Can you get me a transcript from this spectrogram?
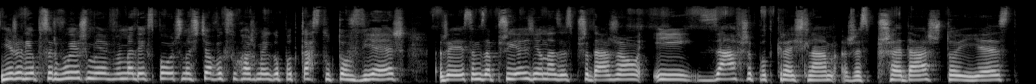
Jeżeli obserwujesz mnie w mediach społecznościowych, słuchasz mojego podcastu, to wiesz, że jestem zaprzyjaźniona ze sprzedażą i zawsze podkreślam, że sprzedaż to jest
